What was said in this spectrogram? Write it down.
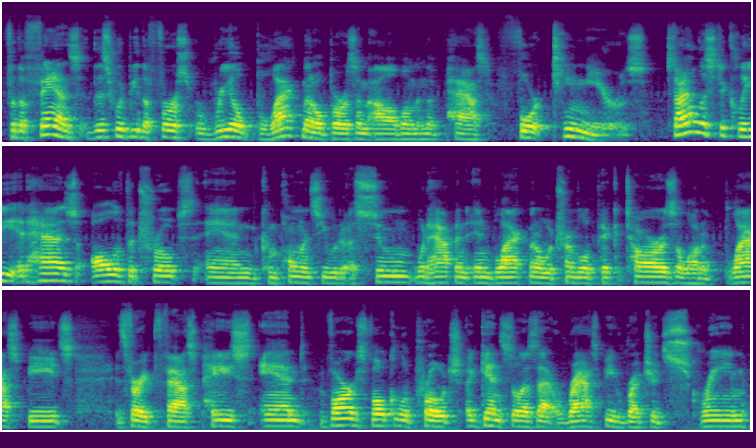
for the fans, this would be the first real black metal Burzum album in the past 14 years. Stylistically, it has all of the tropes and components you would assume would happen in black metal with tremolo pick guitars, a lot of blast beats. It's very fast paced, and Varg's vocal approach again still has that raspy, wretched scream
